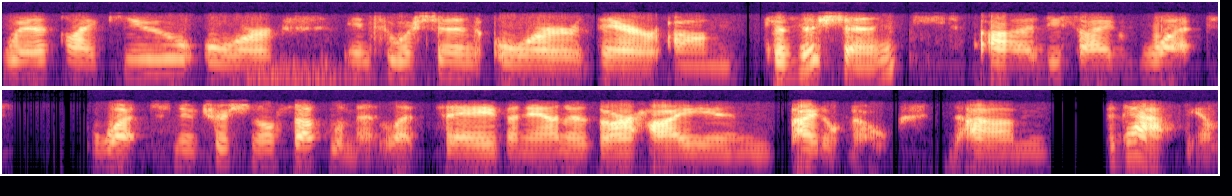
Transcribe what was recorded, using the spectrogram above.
with like you or intuition or their um, physician uh, decide what what nutritional supplement. Let's say bananas are high in, I don't know, um, potassium.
